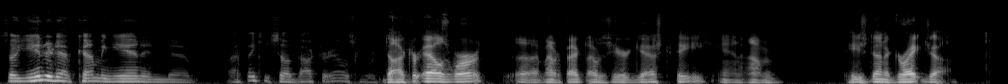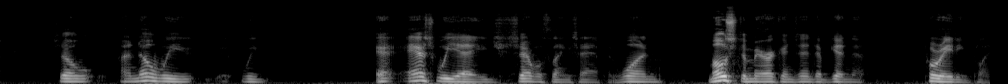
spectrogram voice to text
so you ended up coming in, and uh, I think you saw Dr. Ellsworth. Dr. Ellsworth. Uh, matter of fact, I was here yesterday, and I'm he's done a great job. So I know we we as we age, several things happen. One, most Americans end up getting a poor eating plan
